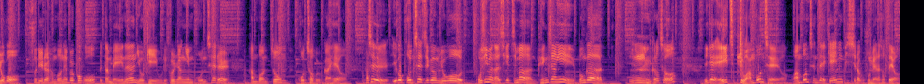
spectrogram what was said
요거 수리를 한번 해볼 거고 일단 메인은 여기 우리 솔량님 본체를 한번 좀 고쳐볼까 해요. 사실 이거 본체 지금 요거 보시면 아시겠지만 굉장히 뭔가 음 그렇죠. 이게 HP 완본체예요. 완본체인데 게이밍 PC라고 구매를 하셨대요.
